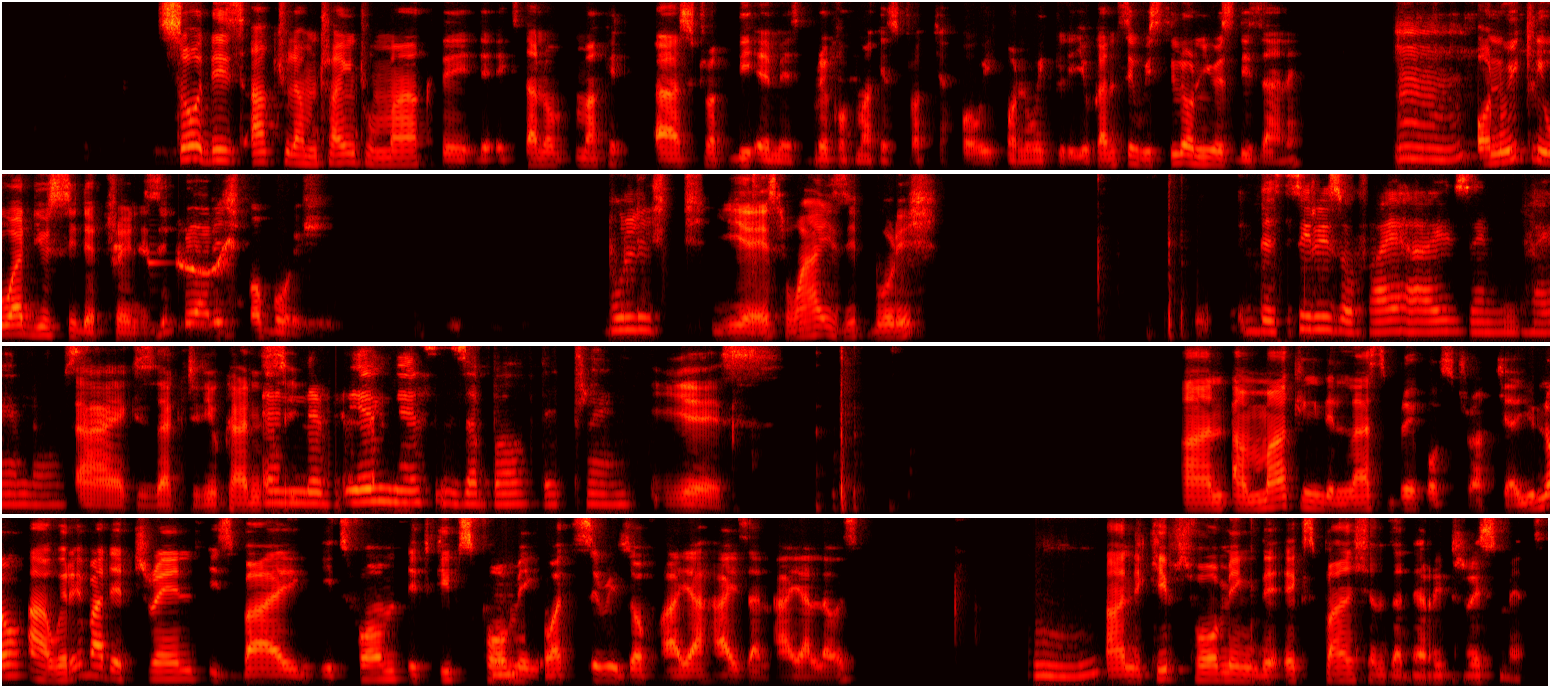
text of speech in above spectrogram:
So this actually, I'm trying to mark the, the external market uh, struct BMS break of market structure for week on weekly. You can see we still on USD Zane. mm. On weekly, what do you see the trend? Is it bearish or bullish? Bullish. Yes. Why is it bullish? The series of high highs and higher lows. Ah, exactly. You can And see. the BMS is above the trend. Yes. And I'm marking the last break of structure. You know, uh, wherever the trend is buying, it forms, it keeps forming what series of higher highs and higher lows. Mm, and it keeps forming the expansions and the retracements.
